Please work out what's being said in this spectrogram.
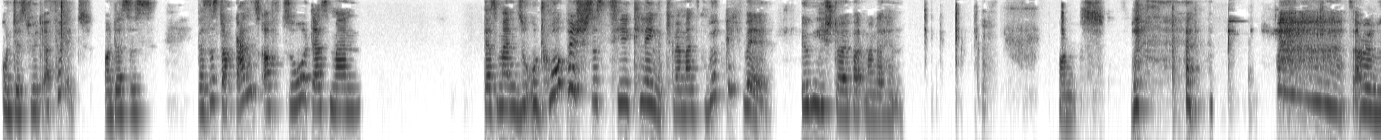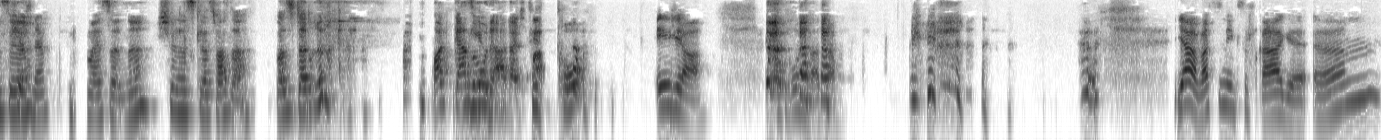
und das wird erfüllt. Und das ist, das ist doch ganz oft so, dass man, dass man so utopisch das Ziel klingt, wenn man es wirklich will, irgendwie stolpert man dahin. Und Sammel ein bisschen, ne? ne? Schönes Glas Wasser. Was ist da drin? Wodka Soda. Zitro ja. Zitronenwasser. ja, was ist die nächste Frage? Ähm,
